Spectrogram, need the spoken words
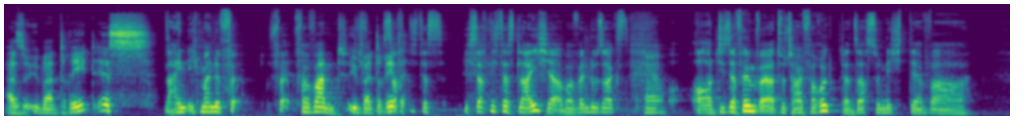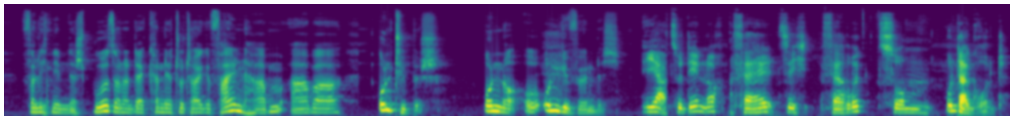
Also überdreht ist. Nein, ich meine ver ver verwandt. Überdreht. Ich sag, nicht das, ich sag nicht das Gleiche, aber wenn du sagst, ja. oh, dieser Film war ja total verrückt, dann sagst du nicht, der war völlig neben der Spur, sondern der kann dir total gefallen haben, aber untypisch, un ungewöhnlich. Ja, zudem noch verhält sich verrückt zum Untergrund,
